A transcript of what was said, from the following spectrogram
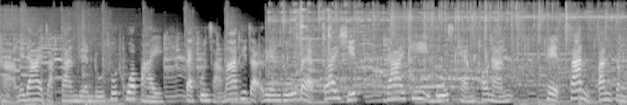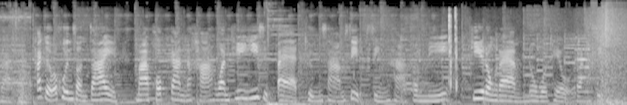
หาไม่ได้จากการเรียนรู้ทั่ว ๆ ไป แต่คุณสามารถที่จะเรียนรู้แบบใกล้ชิดได้ที่ Boost Camp เท่านั้น เทรดสั้นปั้นกำไร ถ้าเกิดว่าคุณสนใจมาพบกันนะคะ วันที่ 28 ถึง 30 สิงหาคมนี้ ที่โรงแรม Novotel รังสิต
